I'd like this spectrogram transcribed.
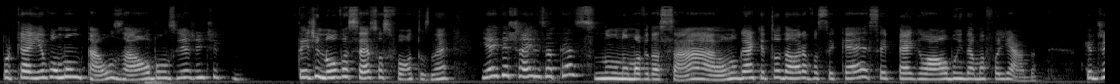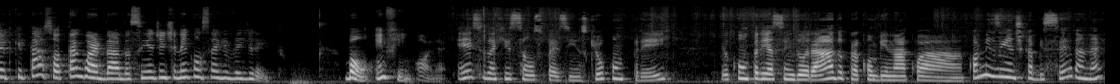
Porque aí eu vou montar os álbuns e a gente ter de novo acesso às fotos, né? E aí deixar eles até no, no móvel da sala, um lugar que toda hora você quer, você pega o álbum e dá uma folhada. Porque do jeito que tá, só tá guardado assim, a gente nem consegue ver direito. Bom, enfim, olha, esses daqui são os pezinhos que eu comprei. Eu comprei assim dourado para combinar com a, com a mesinha de cabeceira, né?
